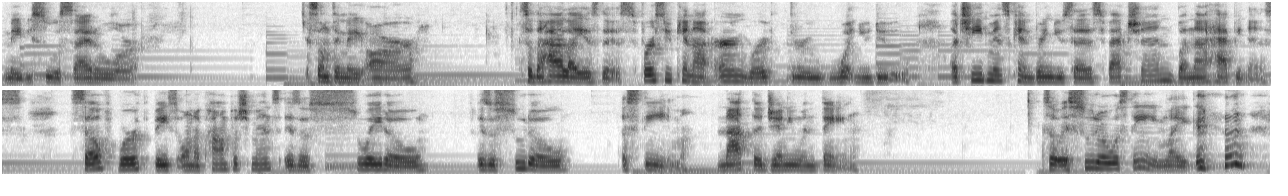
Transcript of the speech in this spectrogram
maybe suicidal or something they are. So the highlight is this. First, you cannot earn worth through what you do. Achievements can bring you satisfaction, but not happiness. Self-worth based on accomplishments is a pseudo is a pseudo esteem, not the genuine thing. So it's pseudo esteem. Like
